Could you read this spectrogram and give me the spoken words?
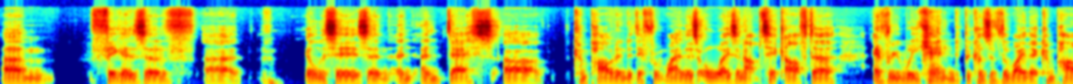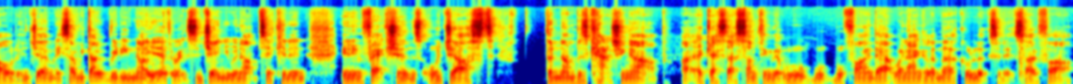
um, figures of uh, illnesses and, and, and deaths are compiled in a different way, and there's always an uptick after every weekend because of the way they're compiled in Germany. So we don't really know yeah. whether it's a genuine uptick in, in, in infections or just the numbers catching up. I guess that's something that we'll, we'll find out when Angela Merkel looks at it so far.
